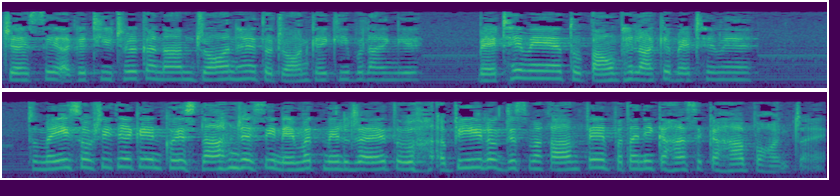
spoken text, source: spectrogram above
جیسے اگر ٹیچر کا نام جان ہے تو جان کہہ کے بلائیں گے۔ بیٹھے ہوئے ہیں تو پاؤں پھیلا کے بیٹھے ہوئے ہیں۔ تو میں یہ سوچتی تھی کہ ان کو اسلام جیسی نعمت مل جائے تو ابھی یہ لوگ جس مقام پہ پتہ نہیں کہاں سے کہاں پہنچ جائیں۔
